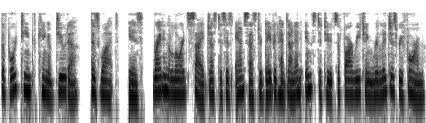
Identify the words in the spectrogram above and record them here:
the 14th king of Judah, does what is right in the Lord's sight just as his ancestor David had done and institutes a far-reaching religious reform,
